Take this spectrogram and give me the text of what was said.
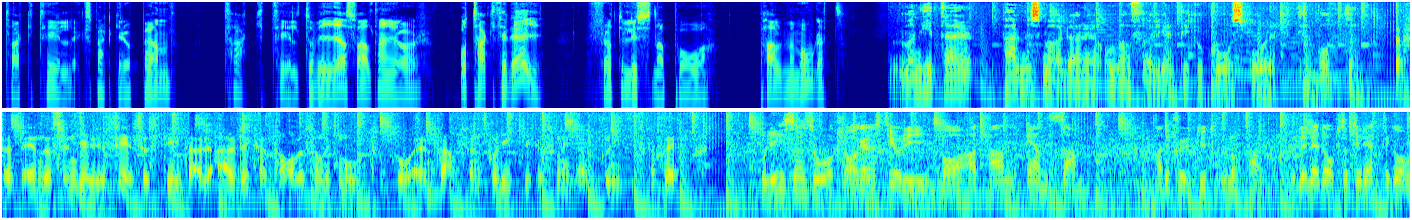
Tack till expertgruppen. Tack till Tobias för allt han gör. Och tack till dig för att du lyssnar på Palmemordet. Man hittar Palmes mördare om man följer PKK-spåret till botten. Därför att ända sedan Julius Caesars tid har jag aldrig hört talas om ett mord på en framstående politiker som inte haft politiska skäl. Polisens och åklagarens teori var att han ensam hade skjutit Olof Palme. Och det ledde också till rättegång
